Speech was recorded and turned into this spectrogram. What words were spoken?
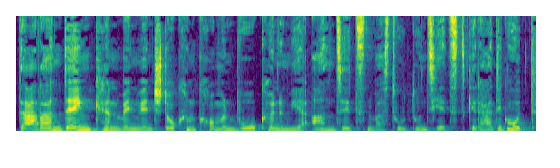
daran denken, wenn wir ins Stocken kommen, wo können wir ansetzen, was tut uns jetzt gerade gut.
